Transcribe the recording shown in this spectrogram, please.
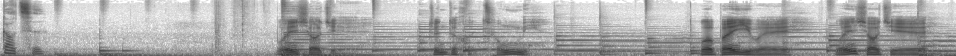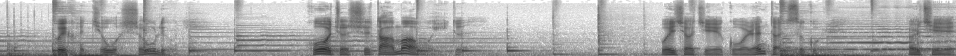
告辞。文小姐真的很聪明。我本以为文小姐会恳求我收留你，或者是大骂我一顿。文小姐果然胆色过人，而且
